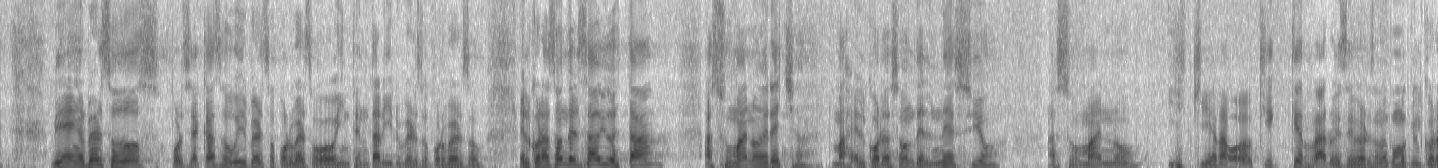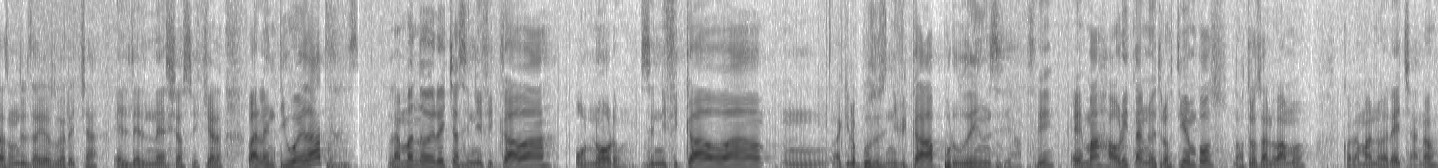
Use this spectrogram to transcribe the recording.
Bien, el verso 2, por si acaso voy verso por verso o intentar ir verso por verso. El corazón del sabio está a su mano derecha, más el corazón del necio a su mano izquierda. Oh, qué, qué, raro ese verso, ¿no? Como que el corazón del sabio a su derecha, el del necio a su izquierda. Para la antigüedad, la mano derecha significaba honor, significaba, mm, aquí lo puse, significaba prudencia, ¿sí? Es más, ahorita en nuestros tiempos nosotros saludamos con la mano derecha, ¿no?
